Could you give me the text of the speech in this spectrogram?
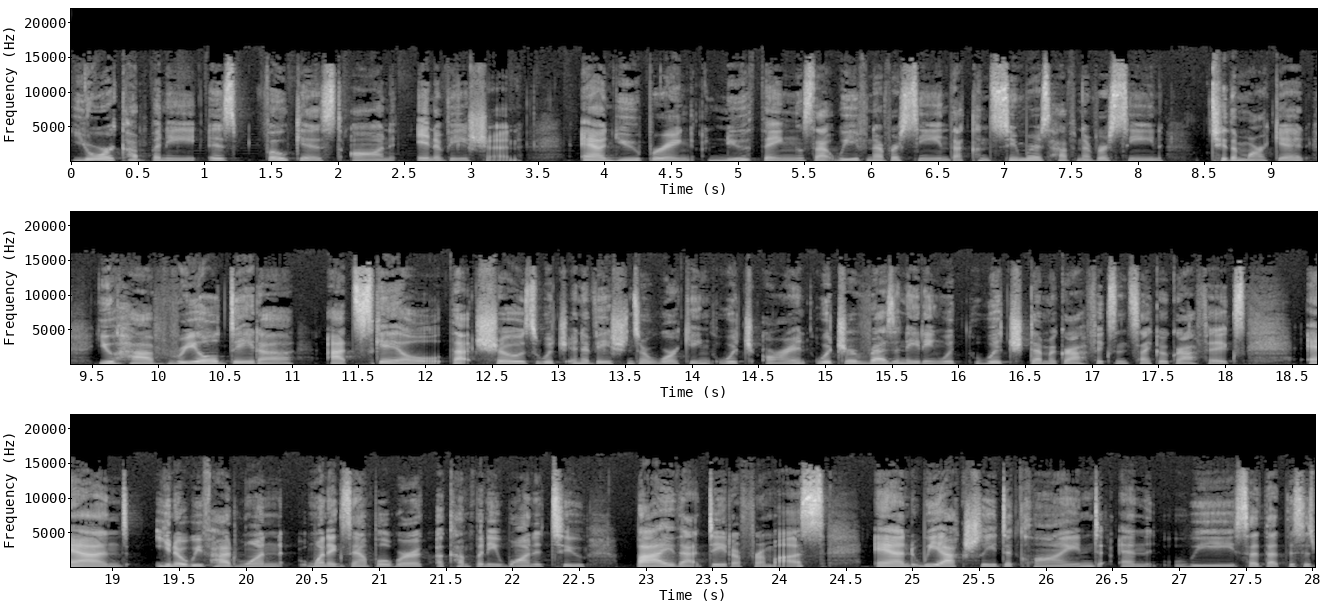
Your company is focused on innovation and you bring new things that we've never seen, that consumers have never seen to the market. You have real data at scale that shows which innovations are working, which aren't, which are resonating with which demographics and psychographics. And you know, we've had one one example where a company wanted to buy that data from us and we actually declined and we said that this is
